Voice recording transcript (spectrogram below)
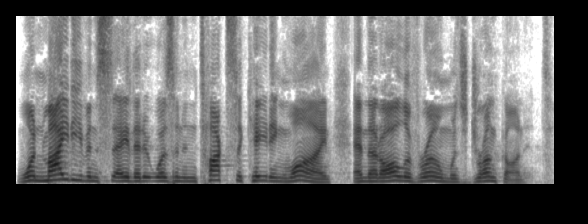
One might even say that it was an intoxicating wine and that all of Rome was drunk on it.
